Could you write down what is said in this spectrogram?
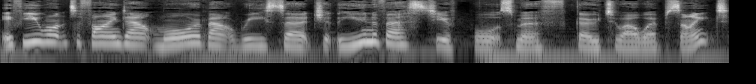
If you want to find out more about research at the University of Portsmouth, go to our website.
